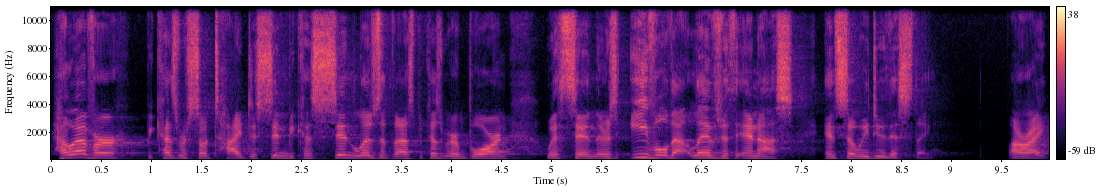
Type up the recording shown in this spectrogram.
However, because we're so tied to sin, because sin lives with us, because we were born with sin, there's evil that lives within us. And so we do this thing. All right?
